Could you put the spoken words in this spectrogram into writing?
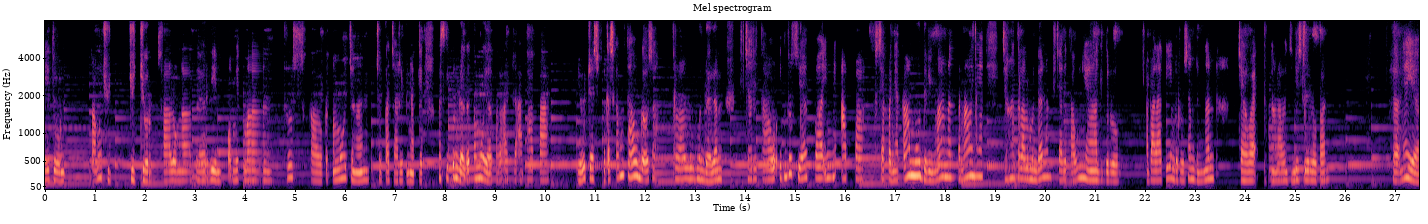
Itu kamu ju jujur selalu ngabarin komitmen. Terus kalau ketemu jangan suka cari penyakit. Meskipun nggak ketemu ya kalau ada apa-apa ya udah sebatas kamu tahu nggak usah terlalu mendalam dicari tahu itu siapa? Ini apa? Siapanya kamu? Dari mana kenalnya? Jangan terlalu mendalam dicari tahunya gitu loh. Apalagi yang berurusan dengan cewek yang lawan jenis dulu kan. Soalnya ya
